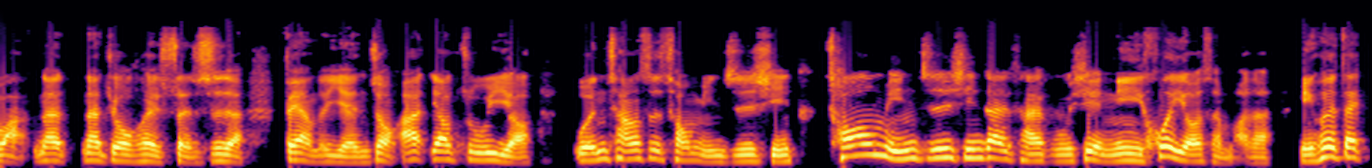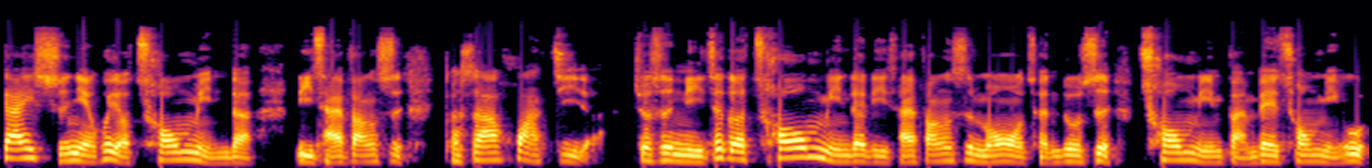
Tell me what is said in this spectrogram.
哇，那那就会损失的非常的严重啊！要注意哦，文昌是聪明之星，聪明之星在财福线，你会有什么呢？你会在该十年会有聪明的理财方式，可是它化忌了，就是你这个聪明的理财方式，某种程度是聪明反被聪明误，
